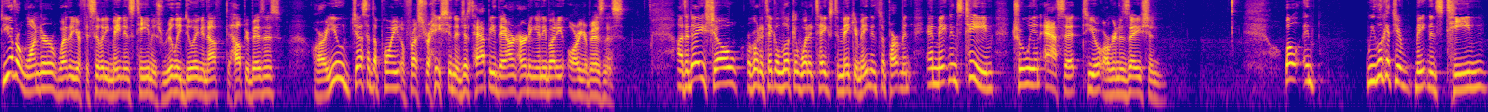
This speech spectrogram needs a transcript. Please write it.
Do you ever wonder whether your facility maintenance team is really doing enough to help your business? Or are you just at the point of frustration and just happy they aren't hurting anybody or your business? On today's show, we're going to take a look at what it takes to make your maintenance department and maintenance team truly an asset to your organization. Well, in, we look at your maintenance team.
